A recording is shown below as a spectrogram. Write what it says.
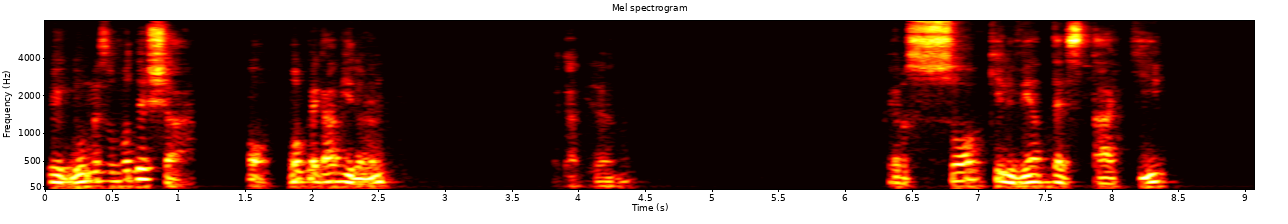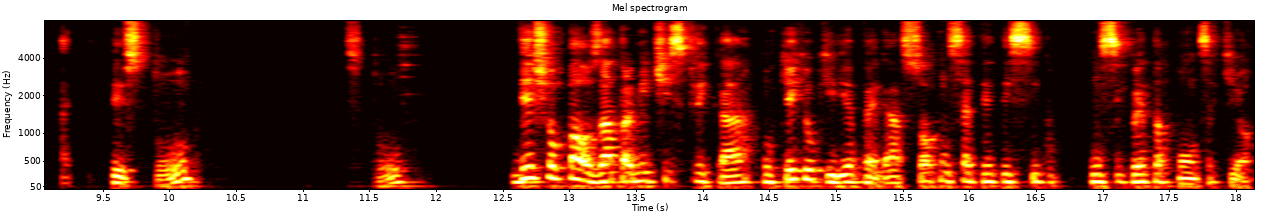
Pegou, mas eu vou deixar. Ó, vou pegar virando. Vou pegar virando. Quero só que ele venha testar aqui. Aqui, testou. Testou. Deixa eu pausar para me te explicar por que, que eu queria pegar só com 75, com 50 pontos aqui, ó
